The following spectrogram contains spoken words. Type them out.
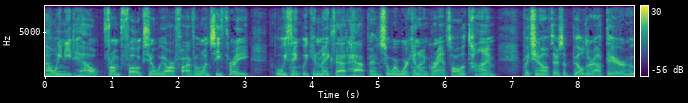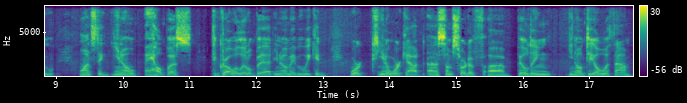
Uh, we need help from folks. You know, we are 501c3, but we think we can make that happen. So we're working on grants all the time. But, you know, if there's a builder out there who wants to, you know, help us to grow a little bit, you know, maybe we could work, you know, work out uh, some sort of uh, building, you know, deal with them.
